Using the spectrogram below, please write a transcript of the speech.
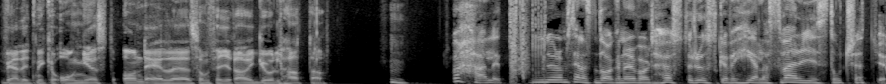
väldigt mycket ångest och en del eh, som firar i guldhattar. Mm. Vad härligt. Nu de senaste dagarna har det varit höstrusk över hela Sverige i stort sett ju.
